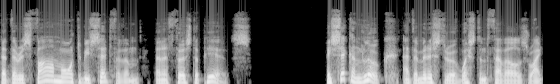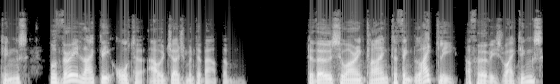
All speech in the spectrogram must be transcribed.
that there is far more to be said for them than at first appears. A second look at the minister of Weston Favell's writings will very likely alter our judgment about them. To those who are inclined to think lightly of Hervey's writings,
